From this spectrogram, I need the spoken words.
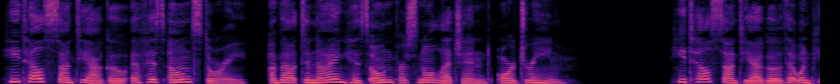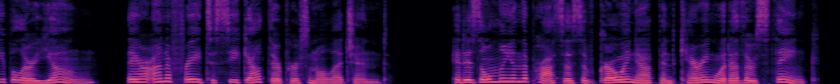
he tells Santiago of his own story about denying his own personal legend or dream. He tells Santiago that when people are young, they are unafraid to seek out their personal legend. It is only in the process of growing up and caring what others think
